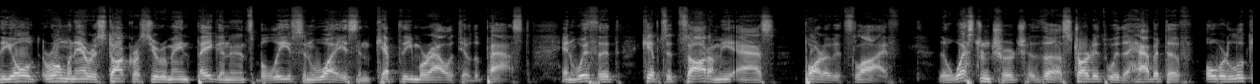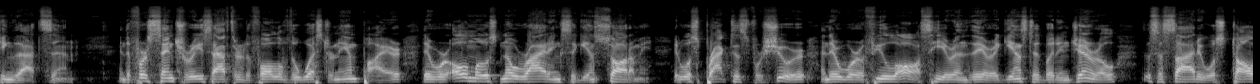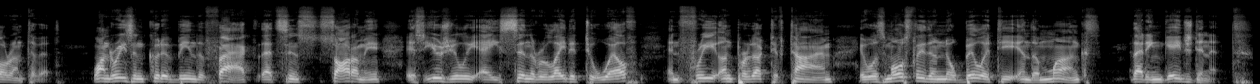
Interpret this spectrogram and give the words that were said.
the old Roman aristocracy remained pagan in its beliefs and ways and kept the immorality of the past, and with it kept its sodomy as part of its life. The Western Church thus started with the habit of overlooking that sin. In the first centuries after the fall of the Western Empire, there were almost no writings against sodomy. It was practiced for sure, and there were a few laws here and there against it, but in general, the society was tolerant of it. One reason could have been the fact that since sodomy is usually a sin related to wealth and free unproductive time, it was mostly the nobility and the monks that engaged in it.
